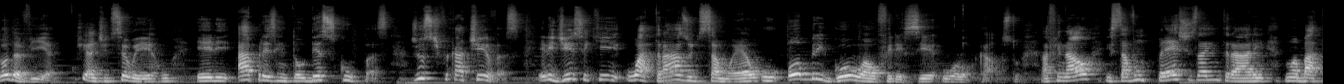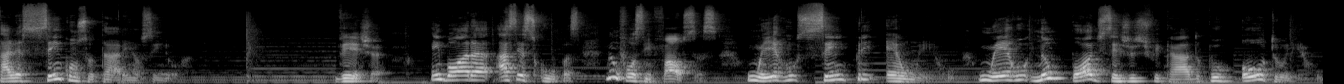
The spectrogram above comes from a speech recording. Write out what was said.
Todavia, diante de seu erro, ele apresentou desculpas, justificativas. Ele disse que o atraso de Samuel o obrigou a oferecer o holocausto. Afinal, estavam prestes a entrarem numa batalha sem consultarem ao Senhor. Veja, embora as desculpas não fossem falsas, um erro sempre é um erro. Um erro não pode ser justificado por outro erro.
